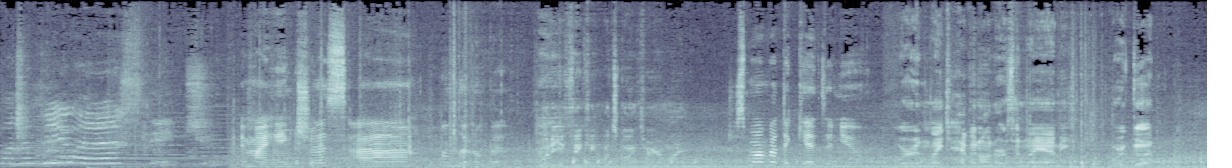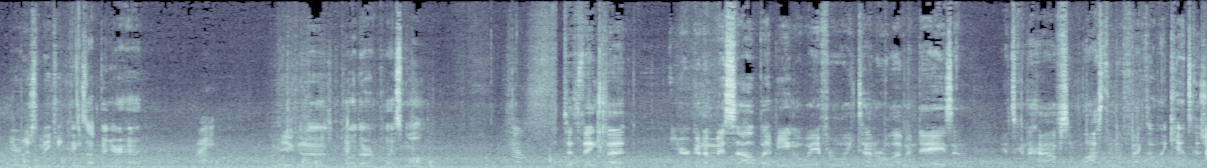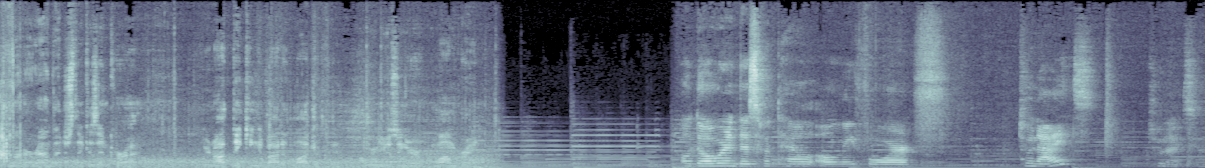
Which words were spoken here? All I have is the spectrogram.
Want to be with? Am I anxious? Uh, a little bit. What are you thinking? What's going through your mind? Just more about the kids and you. We're in like heaven on earth in Miami. We're good. You're just making things up in your head. Right. Are you gonna go there and play small? No. To think that you're gonna miss out by being away for like 10 or 11 days and it's gonna have some lasting effect on the kids because you're not around, I just think is incorrect. You're not thinking about it logically. You're using your mom brain. Although we're in this hotel only for two nights, Two nights, yeah.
